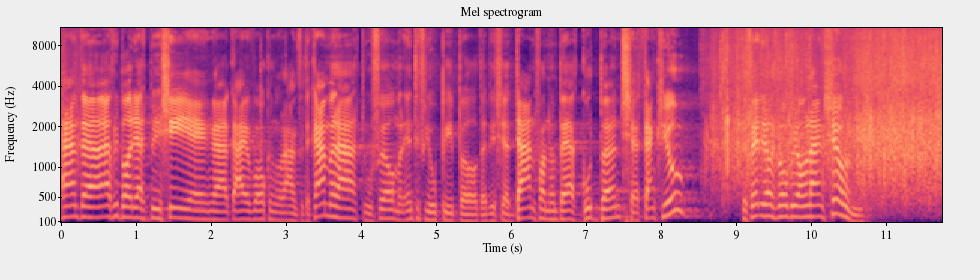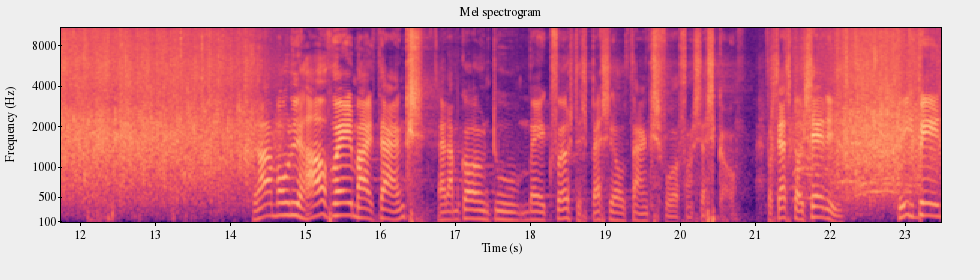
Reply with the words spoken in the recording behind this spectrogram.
And uh, everybody has been seeing a guy walking around with the camera to film and interview people. That is uh, Daan van den Berg, good bunch. Uh, thank you. The videos will be online soon. and I'm only halfway my thanks. And I'm going to make first a special thanks for Francesco. Francesco Seri. He's been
